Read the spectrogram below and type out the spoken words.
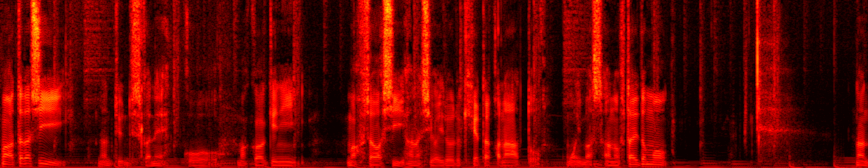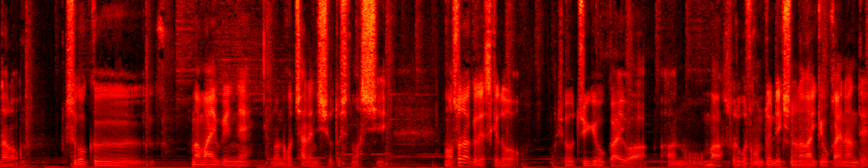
まあ新しいなんていうんですかね。こう幕開けにまあふさわしい話がいろいろ聞けたかなと思います。あの2人ともなんだろうすごく、まあ、前向きにねいろんなことチャレンジしようとしてますし、まあ、おそらくですけど焼酎業界はあのまあそれこそ本当に歴史の長い業界なんで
